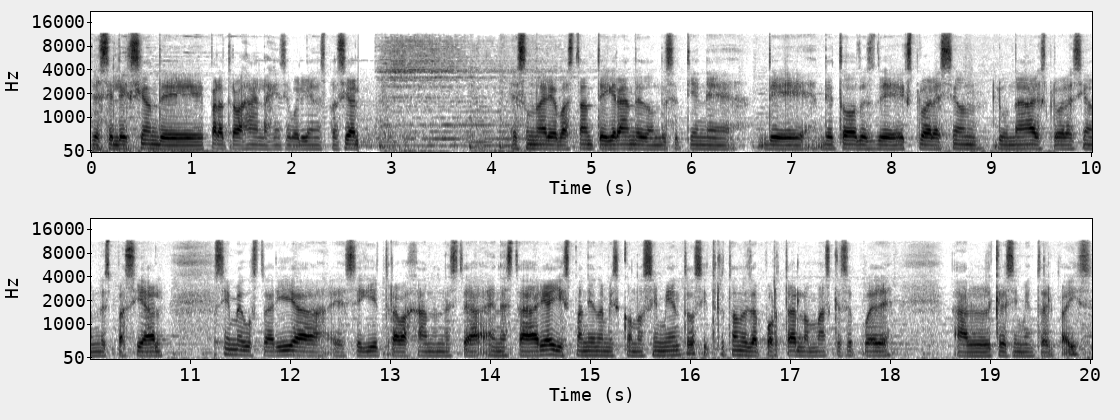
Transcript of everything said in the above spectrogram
de selección de, para trabajar en la Agencia Boliviana Espacial. Es un área bastante grande donde se tiene de, de, todo, desde exploración lunar, exploración espacial. Sí me gustaría eh, seguir trabajando en esta, en esta área y expandiendo mis conocimientos y tratando de aportar lo más que se puede al crecimiento del país.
